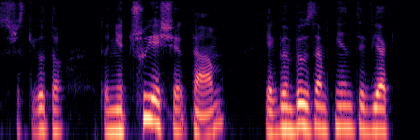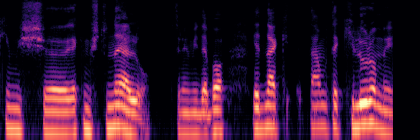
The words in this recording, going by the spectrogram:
wszystkiego, to, to nie czuję się tam, jakbym był zamknięty w jakimś, e, jakimś tunelu, którym idę, bo jednak tam te kilurumy,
